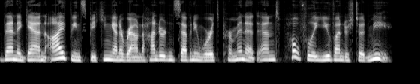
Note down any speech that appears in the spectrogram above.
Then again, I've been speaking at around 170 words per minute, and hopefully you've understood me.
